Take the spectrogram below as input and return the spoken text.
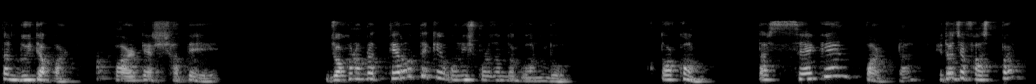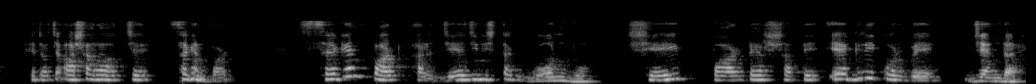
তার দুইটা পার্ট পার্টের সাথে যখন আমরা তেরো থেকে উনিশ পর্যন্ত গণবো, তখন তার সেকেন্ড পার্টটা এটা হচ্ছে ফার্স্ট পার্ট এটা হচ্ছে আশারা হচ্ছে সেকেন্ড পার্ট সেকেন্ড পার্ট আর যে জিনিসটা গণবো, সেই পার্টের সাথে এগ্রি করবে জেন্ডারে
